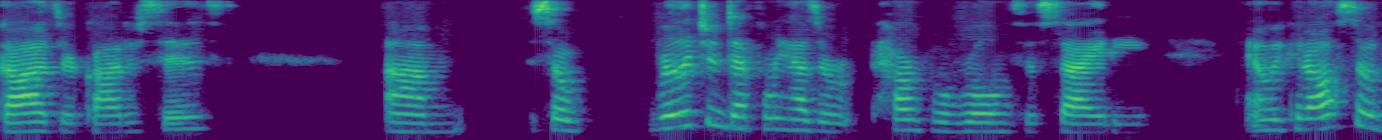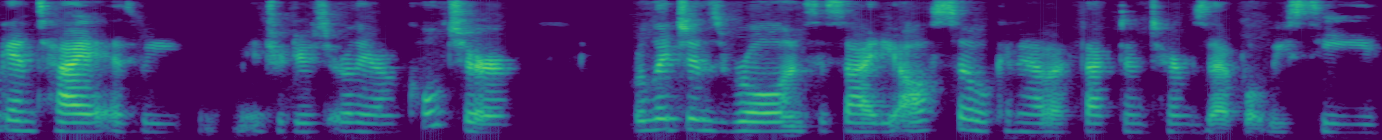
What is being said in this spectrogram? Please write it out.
gods or goddesses. Um, so religion definitely has a powerful role in society. And we could also again tie it, as we introduced earlier on culture, religion's role in society also can have effect in terms of what we see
